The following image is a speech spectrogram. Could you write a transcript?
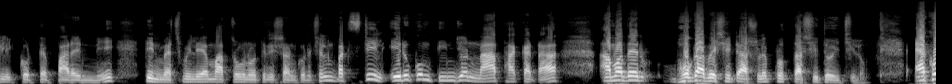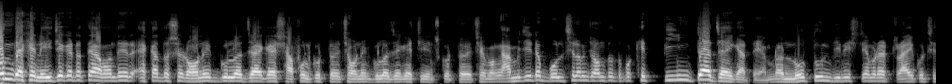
ক্লিক করতে পারেননি। তিন ম্যাচ মিলিয়ে মাত্র উনত্রিশ রান করেছিলেন বাট স্টিল এরকম তিনজন না থাকাটা আমাদের ভোগাবে সেটা আসলে প্রত্যাশিতই ছিল। এখন দেখেন এই জায়গাটাতে আমাদের একাদশের অনেকগুলো জায়গায় সাফল করতে হয়েছে, অনেকগুলো জায়গায় চেঞ্জ করতে হয়েছে এবং আমি যেটা বলছিলাম যে অন্তত পক্ষে তিনটা জায়গাতে আমরা নতুন জিনিসটি আমরা ট্রাই করছি,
